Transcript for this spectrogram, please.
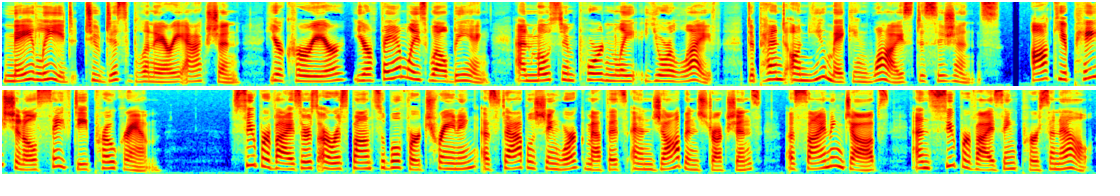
may lead to disciplinary action. Your career, your family's well being, and most importantly, your life depend on you making wise decisions. Occupational Safety Program Supervisors are responsible for training, establishing work methods and job instructions, assigning jobs, and supervising personnel.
